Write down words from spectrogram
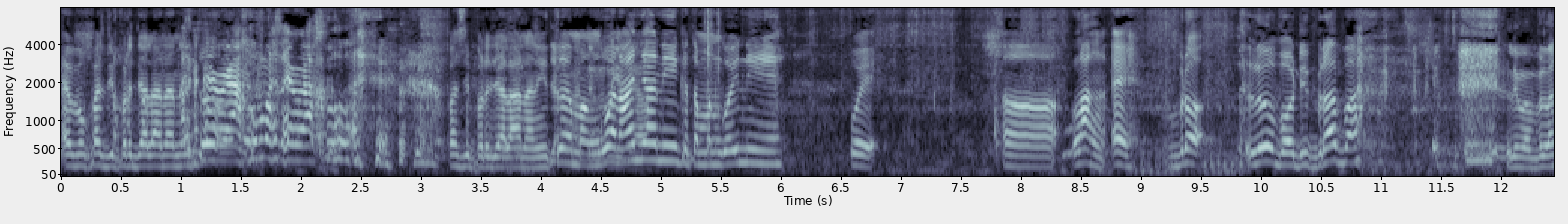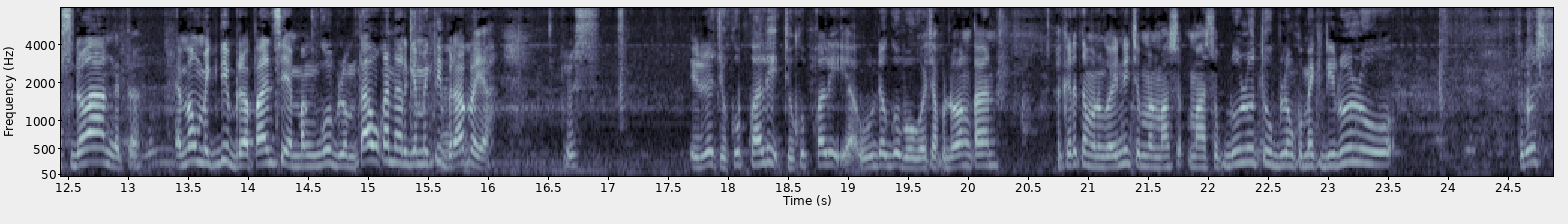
Emang pas di perjalanan itu Cewek aku mas cewek aku. pas di perjalanan itu emang gue nanya nih ke teman gue ini. Woi eh, lang eh bro lu bawa duit berapa? 15 doang gitu. Emang McD berapaan sih? Emang gue belum tahu kan harga McD berapa ya? Terus ya udah cukup kali cukup kali. Ya udah gue bawa gocap doang kan. Akhirnya teman gue ini cuma masuk masuk dulu tuh belum ke McD dulu. Terus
